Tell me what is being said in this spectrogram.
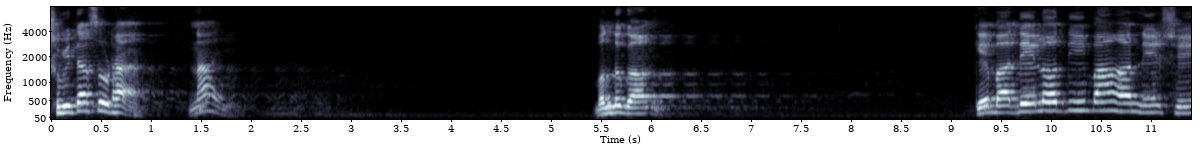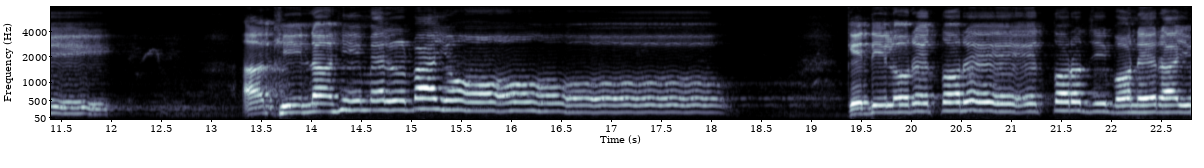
সুবিধা আছে ওঠা নাই। বন্ধুগণ কে বা দিল দিবানিসি আখি নাহি মেলবায়। কে দিল রে তরে তোর জীবনের আয়?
